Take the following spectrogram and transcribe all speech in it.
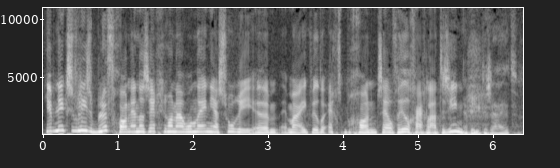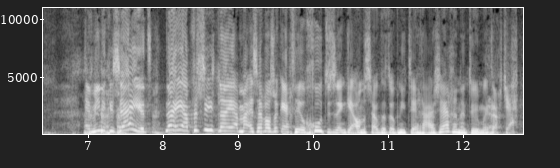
je hebt niks te verliezen, bluff gewoon. En dan zeg je gewoon naar ronde 1: ja, sorry, um, maar ik wil er echt gewoon zelf heel graag laten zien. En Wieneke zei het. En Wieneke zei het. Nou ja, precies. Nou ja, maar zij was ook echt heel goed. Dus denk je, anders zou ik dat ook niet tegen haar zeggen natuurlijk. Maar ja. ik dacht, ja,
